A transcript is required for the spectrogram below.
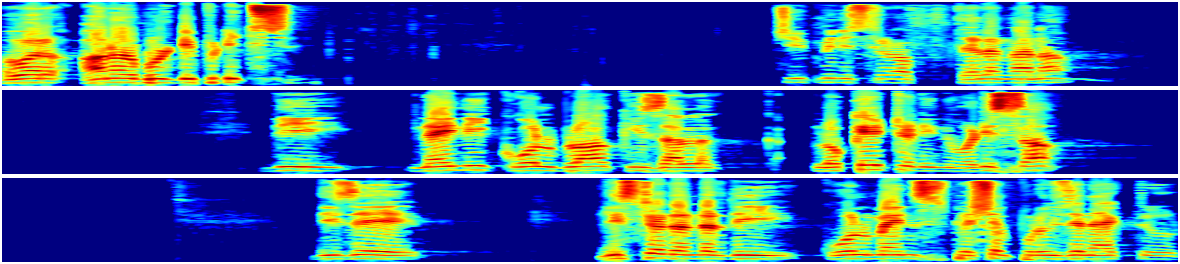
our Honorable Deputy Chief Minister of Telangana, the Naini coal block is located in Odisha. This is a listed under the Coal Mines Special Provision Act uh,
